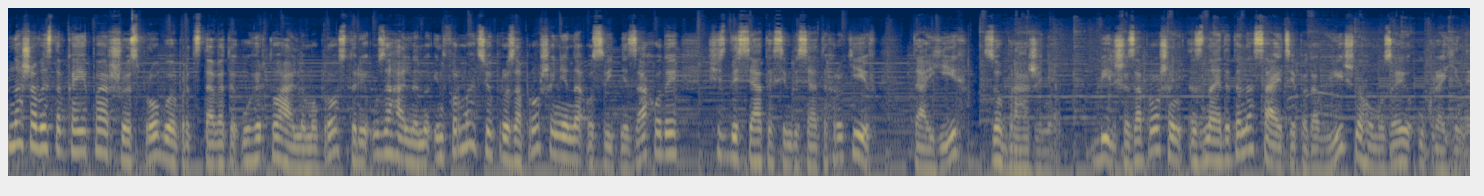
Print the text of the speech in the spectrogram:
Наша виставка є першою спробою представити у віртуальному просторі узагальнену інформацію про запрошення на освітні заходи 60-70-х років та їх зображення. Більше запрошень знайдете на сайті Педагогічного музею України.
